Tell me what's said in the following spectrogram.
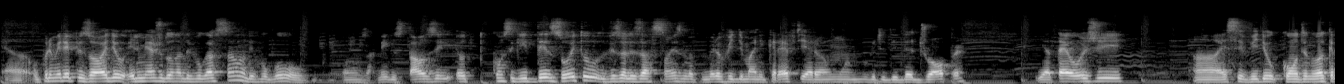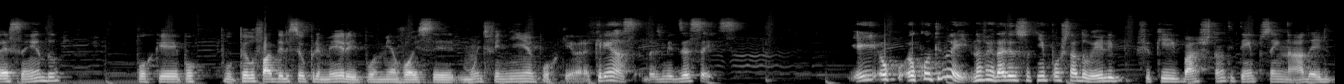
Uh, o primeiro episódio ele me ajudou na divulgação, divulgou com os amigos e tal, e eu consegui 18 visualizações no meu primeiro vídeo de Minecraft, era um vídeo de The Dropper, e até hoje uh, esse vídeo continua crescendo, porque por, por, pelo fato dele ser o primeiro e por minha voz ser muito fininha, porque eu era criança, 2016. E aí eu, eu continuei. Na verdade, eu só tinha postado ele, fiquei bastante tempo sem nada. Ele,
